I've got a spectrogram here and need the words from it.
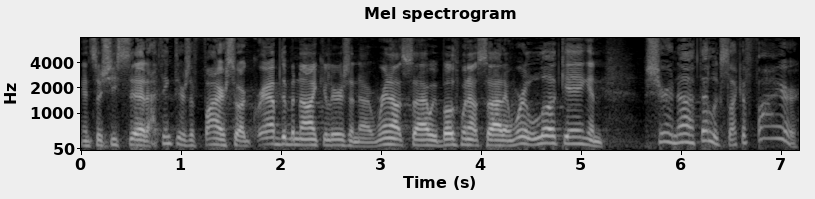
and so she said, I think there's a fire. So I grabbed the binoculars and I ran outside. We both went outside and we're looking. And sure enough, that looks like a fire.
